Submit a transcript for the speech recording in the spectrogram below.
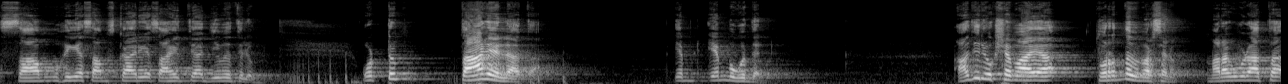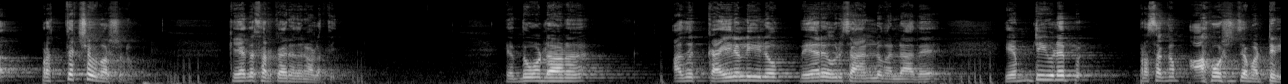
സാമൂഹിക സാംസ്കാരിക സാഹിത്യ ജീവിതത്തിലും ഒട്ടും താഴെയല്ലാത്ത എം എം മുകുന്ദൻ. അതിരൂക്ഷമായ തുറന്ന വിമർശനം മറകൂടാത്ത പ്രത്യക്ഷ വിമർശനം കേന്ദ്ര സർക്കാർ ഇത് നടത്തി എന്തുകൊണ്ടാണ് അത് കൈരളിയിലും വേറെ ഒരു ചാനലും അല്ലാതെ എം ടിയുടെ പ്രസംഗം ആഘോഷിച്ച മട്ടിൽ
